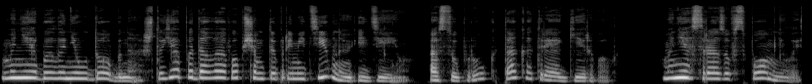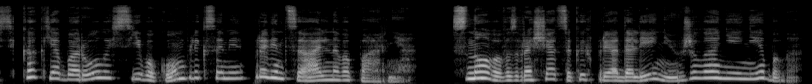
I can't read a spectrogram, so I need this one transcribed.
Мне было неудобно, что я подала, в общем-то, примитивную идею, а супруг так отреагировал. Мне сразу вспомнилось, как я боролась с его комплексами провинциального парня. Снова возвращаться к их преодолению желания не было.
